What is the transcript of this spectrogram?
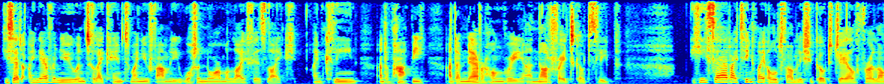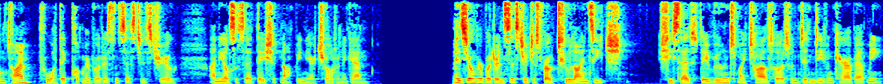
He said, I never knew until I came to my new family what a normal life is like. I'm clean and I'm happy and I'm never hungry and not afraid to go to sleep. He said, I think my old family should go to jail for a long time for what they put my brothers and sisters through and he also said they should not be near children again. His younger brother and sister just wrote two lines each. She said, They ruined my childhood and didn't even care about me.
